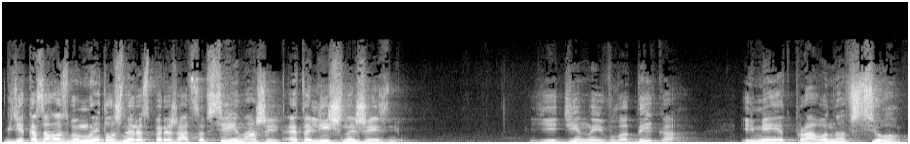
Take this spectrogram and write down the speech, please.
где, казалось бы, мы должны распоряжаться всей нашей этой личной жизнью. Единый владыка имеет право на все,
